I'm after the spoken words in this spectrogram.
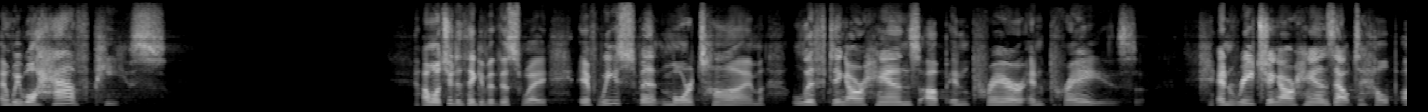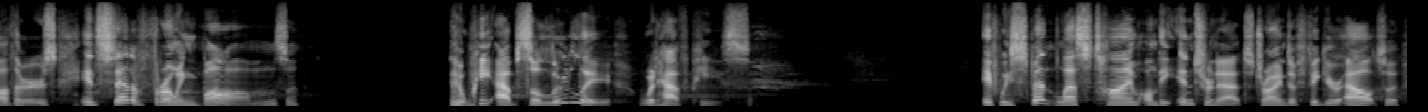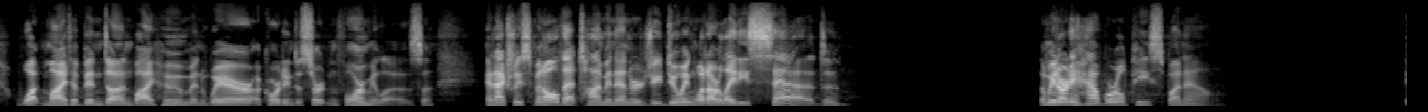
and we will have peace. I want you to think of it this way. If we spent more time lifting our hands up in prayer and praise and reaching our hands out to help others instead of throwing bombs, then we absolutely would have peace. If we spent less time on the internet trying to figure out what might have been done by whom and where according to certain formulas, and actually spent all that time and energy doing what Our Lady said, then we'd already have world peace by now,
